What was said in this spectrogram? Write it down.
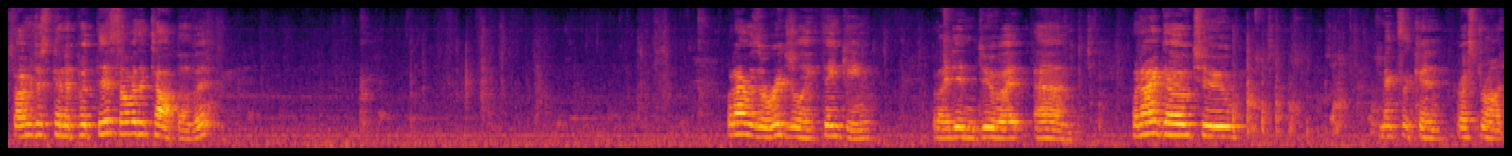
So I'm just going to put this over the top of it. What I was originally thinking, but I didn't do it, um, when I go to Mexican restaurant,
